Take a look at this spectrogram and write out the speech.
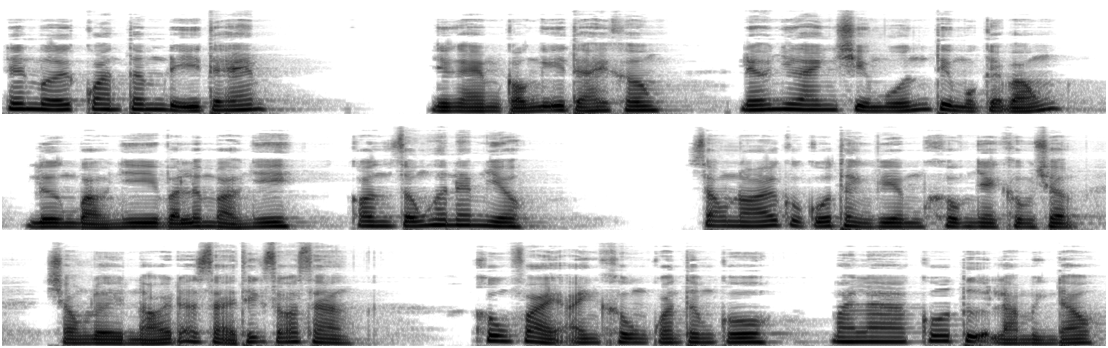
nên mới quan tâm để ý tới em. Nhưng em có nghĩ tới hay không, nếu như anh chỉ muốn tìm một cái bóng, Lương Bảo Nhi và Lâm Bảo Nhi còn giống hơn em nhiều." Giọng nói của Cố Thành Viêm không nhanh không chậm, trong lời nói đã giải thích rõ ràng, không phải anh không quan tâm cô, mà là cô tự làm mình đau.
